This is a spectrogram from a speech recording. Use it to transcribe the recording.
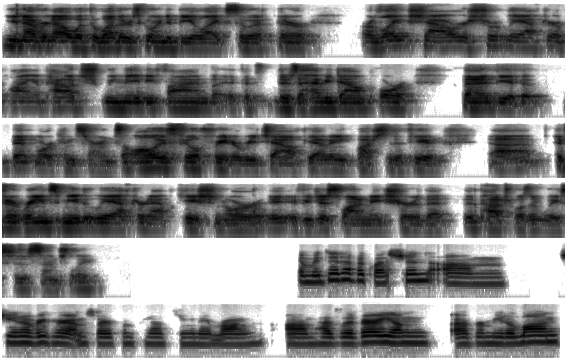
never know what the weather is going to be like. So if there are light showers shortly after applying a pouch, we may be fine. But if there's a heavy downpour, then I'd be a bit, bit more concerned. So always feel free to reach out if you have any questions. If you uh, if it rains immediately after an application, or if you just want to make sure that the pouch wasn't wasted, essentially. And we did have a question. Um, Jean over here, I'm sorry if I'm pronouncing your name wrong, um, has a very young uh, Bermuda lawn.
